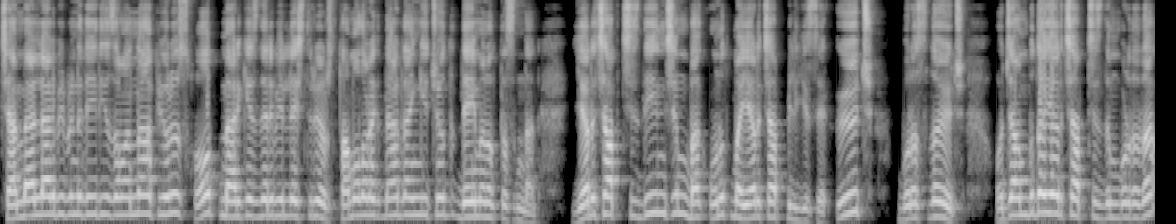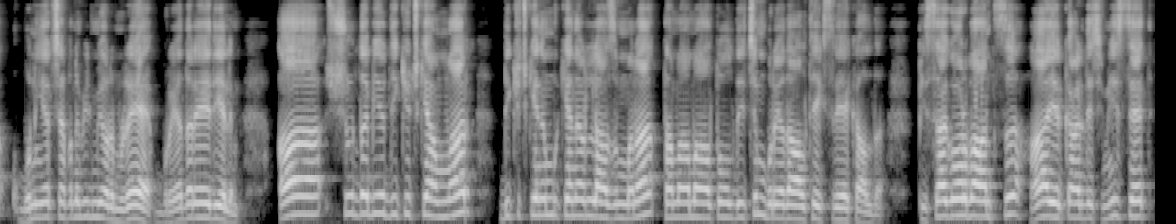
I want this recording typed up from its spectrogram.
Çemberler birbirine değdiği zaman ne yapıyoruz? Hop merkezleri birleştiriyoruz. Tam olarak nereden geçiyordu? Değme noktasından. Yarıçap çizdiğin için bak unutma yarıçap bilgisi. 3 burası da 3. Hocam bu da yarıçap çizdim burada da. Bunun yarıçapını bilmiyorum. R. Buraya da R diyelim. A şurada bir dik üçgen var. Dik üçgenin bu kenarı lazım bana. Tamamı 6 olduğu için buraya da 6 eksi kaldı. Pisagor bağıntısı. Hayır kardeşim hisset.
